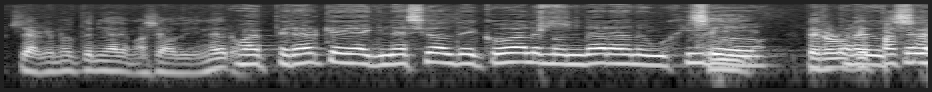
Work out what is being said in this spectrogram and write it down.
sea que no tenía demasiado dinero. O a esperar que a Ignacio Aldecoa le mandaran un giro sí, pero lo que, pasa,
